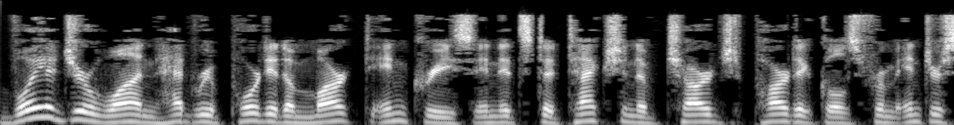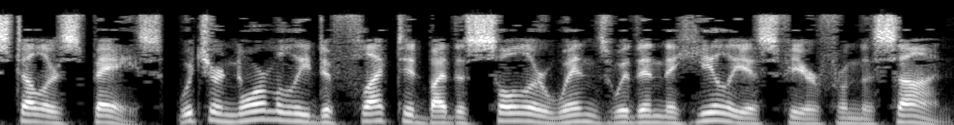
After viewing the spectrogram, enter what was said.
Voyager 1 had reported a marked increase in its detection of charged particles from interstellar space, which are normally deflected by the solar winds within the heliosphere from the Sun.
